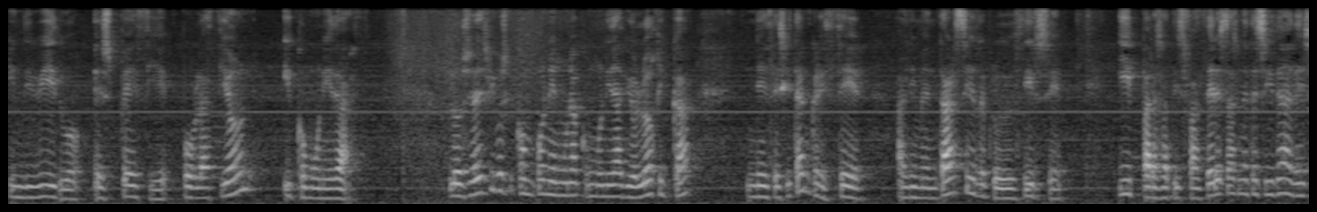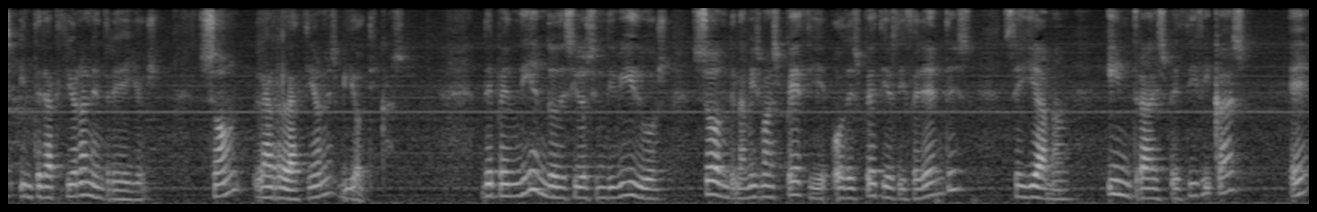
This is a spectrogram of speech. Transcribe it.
individuo, especie, población y comunidad. Los seres vivos que componen una comunidad biológica necesitan crecer, alimentarse y reproducirse, y para satisfacer esas necesidades interaccionan entre ellos. Son las relaciones bióticas dependiendo de si los individuos son de la misma especie o de especies diferentes, se llaman intraespecíficas e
